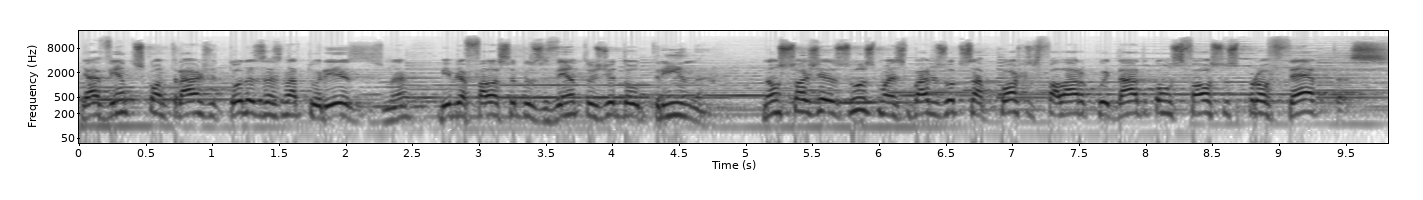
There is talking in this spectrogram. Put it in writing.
E há ventos contrários de todas as naturezas, né? A Bíblia fala sobre os ventos de doutrina. Não só Jesus, mas vários outros apóstolos falaram cuidado com os falsos profetas.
